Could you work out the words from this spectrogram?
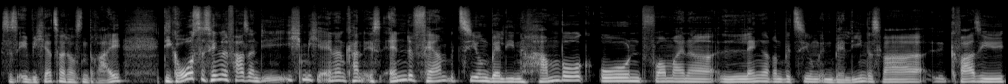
ist es ewig her, 2003. Die große Singlephase, an die ich mich erinnern kann, ist Ende Fernbeziehung Berlin-Hamburg und vor meiner längeren Beziehung in Berlin. Das war quasi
